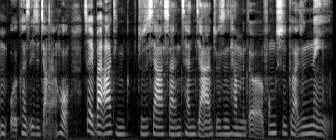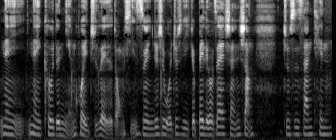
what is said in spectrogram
嗯，我开始一直讲，然后这礼拜阿婷就是下山参加，就是他们的风湿科还是内内内科的年会之类的东西，所以就是我就是一个被留在山上，就是三天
